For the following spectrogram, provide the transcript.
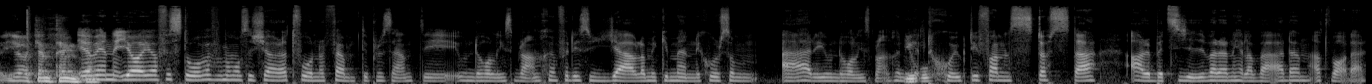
Jag kan tänka Jag, inte, jag, jag förstår varför man måste köra 250% i underhållningsbranschen, för det är så jävla mycket människor som är i underhållningsbranschen. Det är Jo. helt sjukt. Det är fan den största arbetsgivaren i hela världen att vara där.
